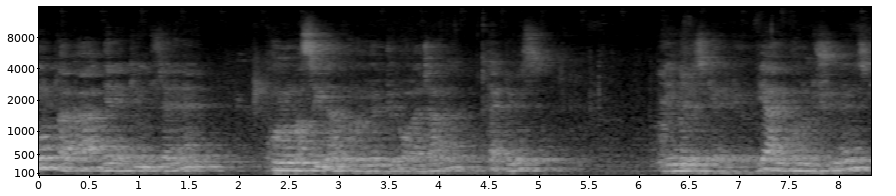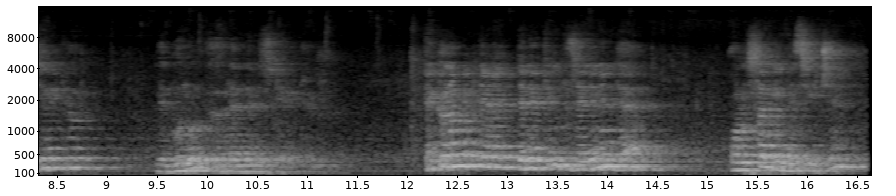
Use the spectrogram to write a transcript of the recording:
Mutlaka denetim düzeninin kurulmasıyla bunun mümkün olacağını hepimiz bilmemiz gerekiyor. Yani bunu düşünmemiz gerekiyor ve bunu öğrenmemiz gerekiyor. Ekonomik denet, denetim düzeninin de oluşabilmesi için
